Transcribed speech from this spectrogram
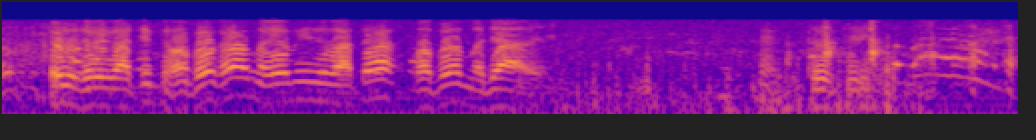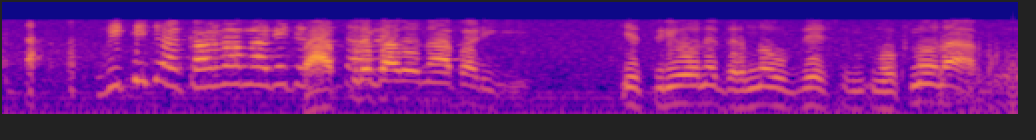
થોડી થોડી વાતચીત સાંભળો ખરા મેં વાતો સાંભળો મજા આવે. થોડી થોડી. વીટી જો કાઢવા માંગે છે દાદા. શાસ્ત્રકારો ના પાડી કે સ્ત્રીઓને ધર્મ નો ઉપદેશ મોક્ષ નો ના આપવો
